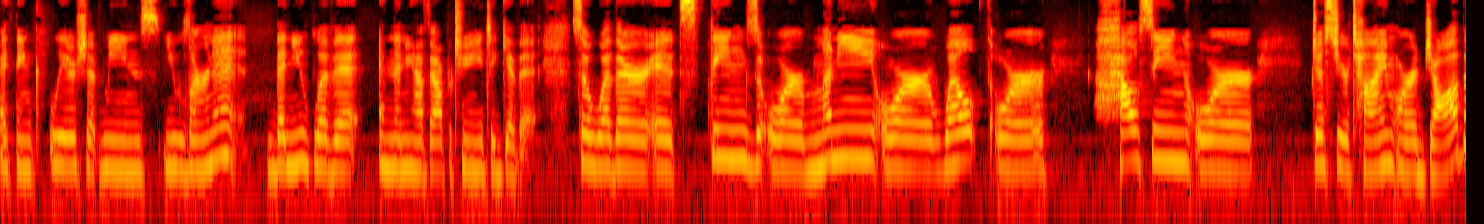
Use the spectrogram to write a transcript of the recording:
I think leadership means you learn it, then you live it, and then you have the opportunity to give it. So whether it's things or money or wealth or housing or just your time or a job.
